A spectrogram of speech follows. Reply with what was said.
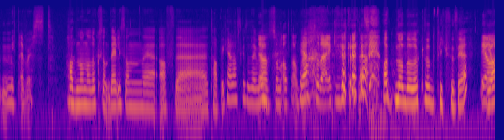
mitt Everest. Hadde noen av dere sånn Det er litt sånn uh, off the topic her, da. Skal vi si. Men, Ja, som alt annet. Ja. Så det er egentlig helt greit. Hadde noen av dere sånn Pixel-side? Ja, Ja,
